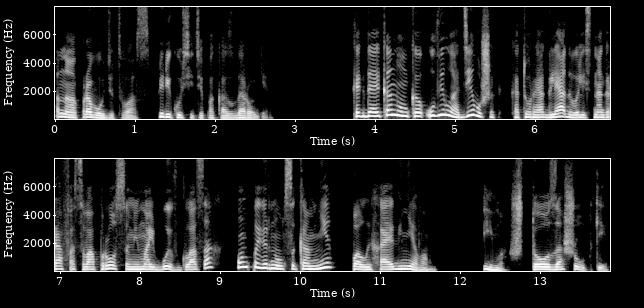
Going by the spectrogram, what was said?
Она проводит вас. Перекусите пока с дороги». Когда экономка увела девушек, которые оглядывались на графа с вопросами мольбой в глазах, он повернулся ко мне, полыхая гневом. «Има, что за шутки?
